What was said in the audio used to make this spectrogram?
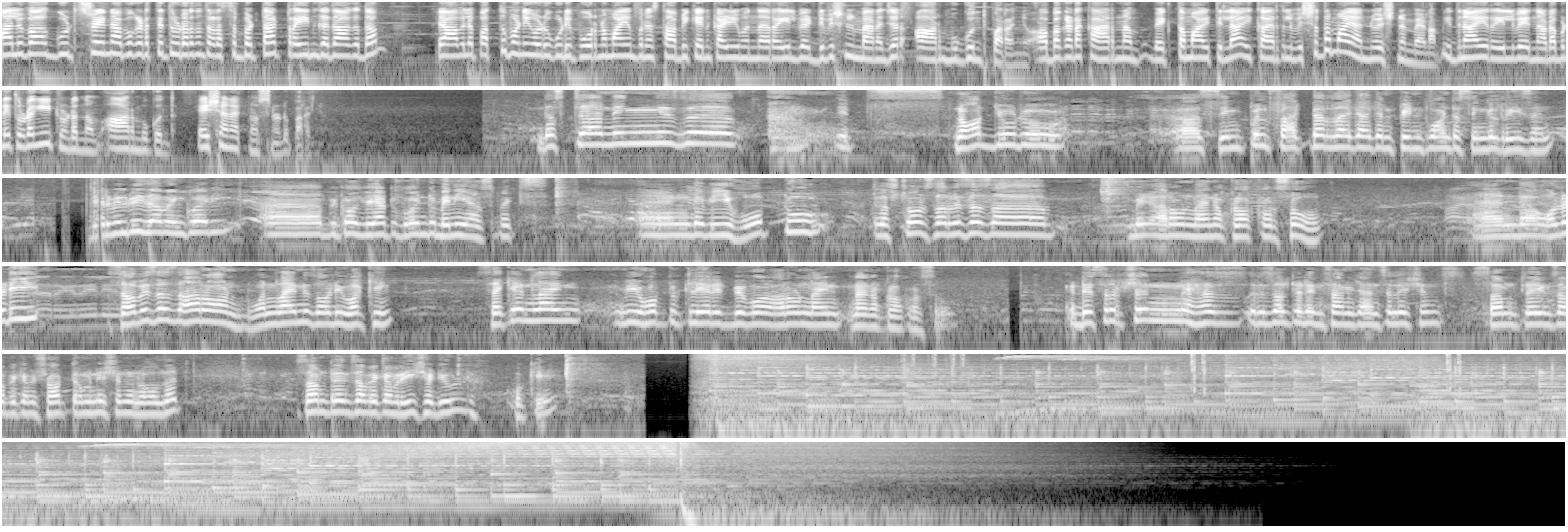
Aluva goods train അപകടത്തെ തുടർന്ന് തടസ്സപ്പെട്ട train ഗതാഗതം രാവിലെ പത്ത് മണിയോടുകൂടി പൂർണമായും പുനഃസ്ഥാപിക്കാൻ കഴിയുമെന്ന് railway divisional manager R Mukund പറഞ്ഞു. അപകട കാരണം വ്യക്തമായിട്ടില്ല. ഇക്കാര്യത്തിൽ വിശദമായ അന്വേഷണം വേണം. ഇതിനായി റെയിൽവേ നടപടി തുടങ്ങിയിട്ടുണ്ടെന്നും ആർ മുകുന്ദ് ഏഷ്യാനെറ്റ് ന്യൂസിനോട് പറഞ്ഞു. Restore services uh, around nine o'clock or so. And uh, already services are on. One line is already working. Second line we hope to clear it before around nine nine o'clock or so. Disruption has resulted in some cancellations. Some trains have become short termination and all that. Some trains have become rescheduled. Okay.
